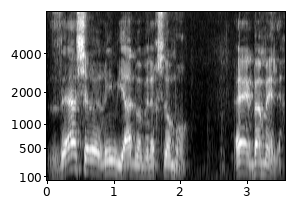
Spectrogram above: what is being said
זה אשר הרים יד במלך שלמה, אה, במלך.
